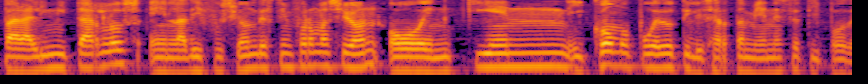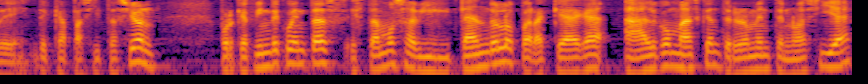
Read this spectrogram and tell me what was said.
para limitarlos en la difusión de esta información o en quién y cómo puede utilizar también este tipo de, de capacitación porque a fin de cuentas estamos habilitándolo para que haga algo más que anteriormente no hacía,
